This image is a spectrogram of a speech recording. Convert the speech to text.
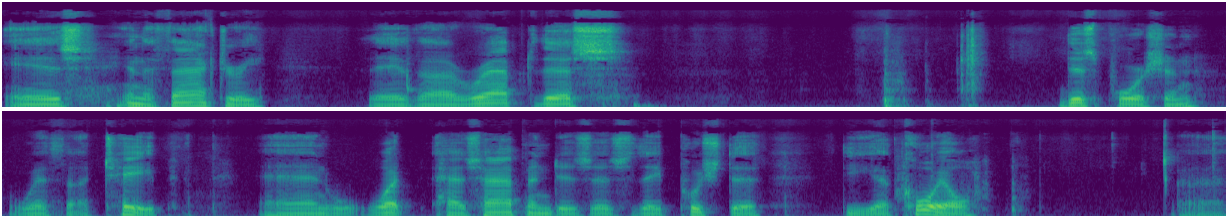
is in the factory, they've uh, wrapped this this portion with uh, tape. And what has happened is as they push the, the uh, coil uh,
